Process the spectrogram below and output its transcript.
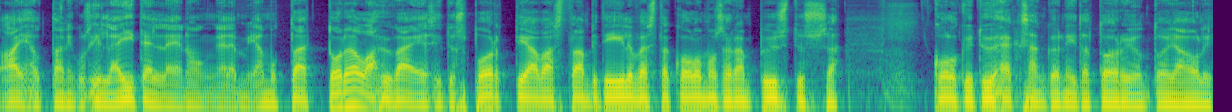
aiheuttaa niinku sillä itselleen ongelmia. Mutta et todella hyvä esitys. Sporttia vastaan piti Ilvestä kolmoserän pystyssä, 39 niitä torjuntoja oli.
